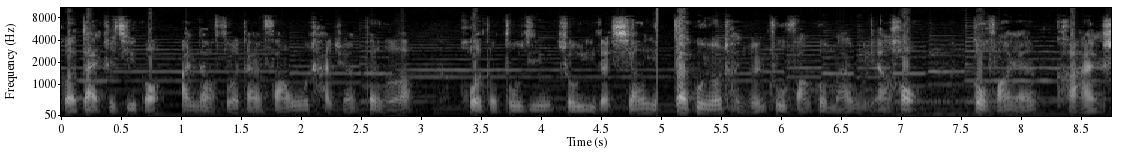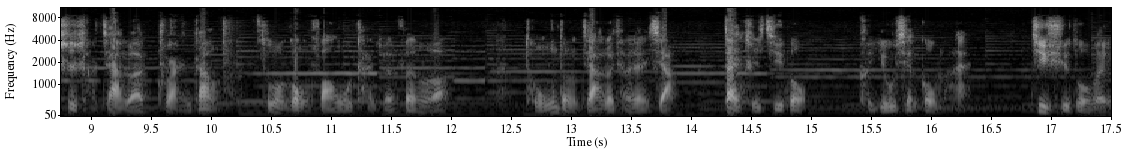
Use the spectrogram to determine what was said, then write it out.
和代持机构按照所占房屋产权份额获得租金收益的相应，在共有产权住房购买五年后，购房人可按市场价格转账所购房屋产权份额。同等价格条件下，代持机构可优先购买。继续作为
